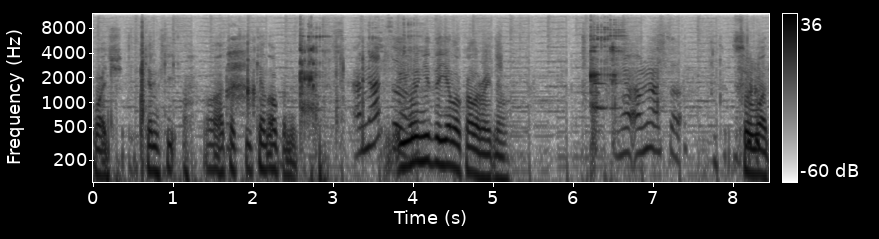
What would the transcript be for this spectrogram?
watch can he oh I thought he can open it I'm not so. you don't need the yellow color right now No, I'm not so. so what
